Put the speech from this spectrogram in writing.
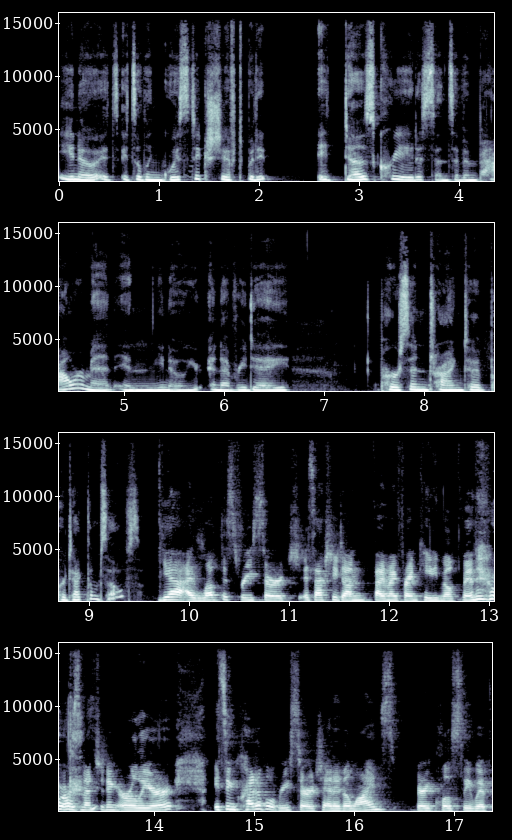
you know, it's it's a linguistic shift, but it it does create a sense of empowerment in mm-hmm. you know an everyday person trying to protect themselves. Yeah, I love this research. It's actually done by my friend Katie Milkman, who I was mentioning earlier. It's incredible research and it aligns very closely with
